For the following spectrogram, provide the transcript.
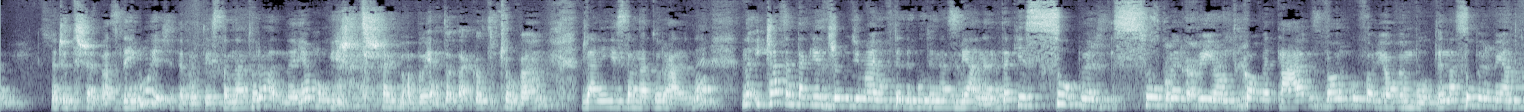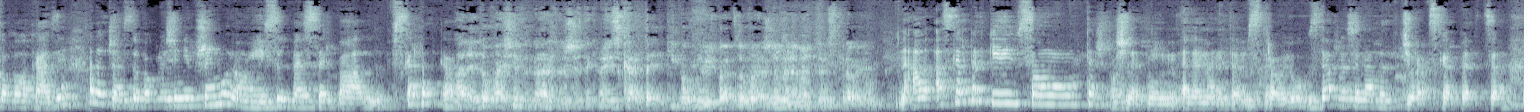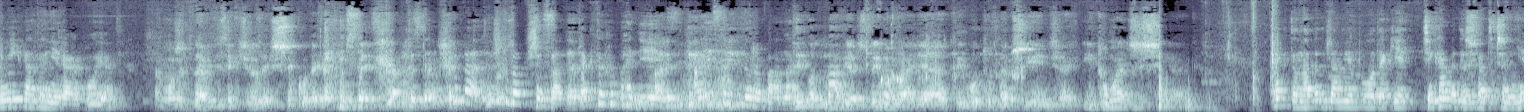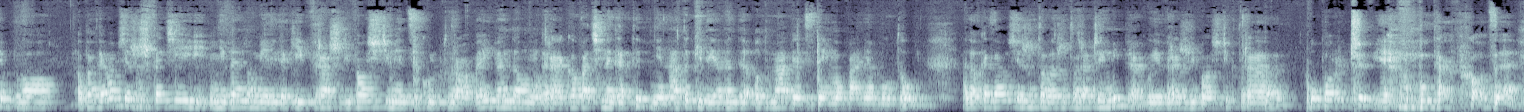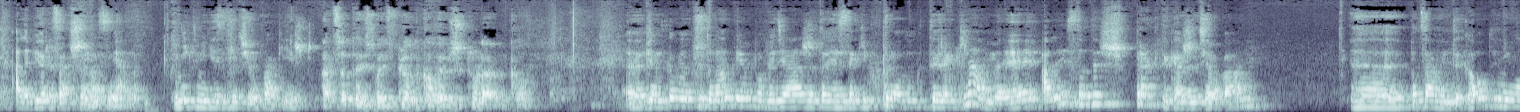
znaczy trzeba, zdejmuje się te buty, jest to naturalne. Ja mówię, że trzeba, bo ja to tak odczuwam. Dla nich jest to naturalne. No i czasem tak jest, że ludzie mają wtedy buty na zmianę. No takie super, super wyjątkowe, tak, z worku foliowym buty, na super wyjątkowe okazje, ale często w ogóle się nie przejmują i Sylwester, bal w skarpetkach. Ale to właśnie wygląda, że w takim razie skarpetki powinny być bardzo ważnym elementem stroju. No, a, a skarpetki są też pośrednim elementem stroju. Zdarza się nawet dziura w skarpetce. I nikt na to nie reaguje. A może to nawet jest jakiś rodzaj szyku, chusteczka? to, to, już chyba, to już chyba przesada, tak to chyba nie jest. Ale, ty, ale jest to ignorowane. Ty odmawiasz zdejmowania tych butów na przyjęciach i tłumaczysz się jak? Tak, to nawet dla mnie było takie ciekawe doświadczenie, bo obawiałam się, że Szwedzi nie będą mieli takiej wrażliwości międzykulturowej, będą reagować negatywnie na to, kiedy ja będę odmawiać zdejmowania butów, ale okazało się, że to, że to raczej mi brakuje wrażliwości, która uporczywie w butach wchodzę, ale biorę zawsze na zmianę. Nikt mi nie zwrócił uwagi jeszcze. A co to jest, powiedz, piątkowe przytulanko? E, piątkowe przytulanko ja powiedziała, że to jest taki produkt reklamy, ale jest to też praktyka życiowa. E, po całym tygodniu,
